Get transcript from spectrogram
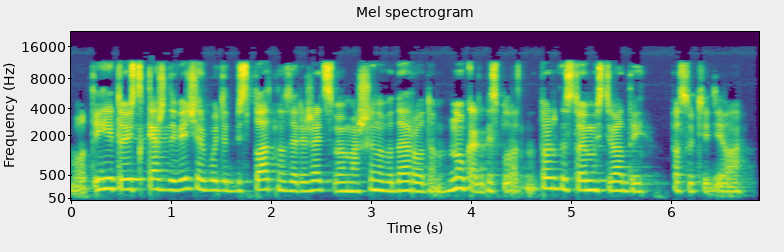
Вот. И то есть каждый вечер будет бесплатно заряжать свою машину водородом. Ну, как бесплатно, только стоимость воды, по сути дела.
